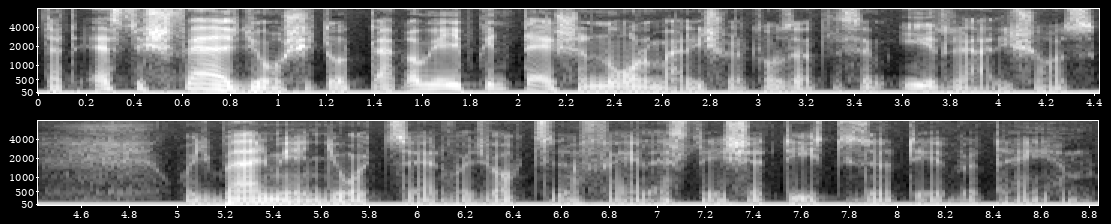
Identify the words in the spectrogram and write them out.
Tehát ezt is felgyorsították, ami egyébként teljesen normális, mert hozzáteszem, irreális az, hogy bármilyen gyógyszer vagy vakcina fejlesztése 10-15 évbe teljen.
